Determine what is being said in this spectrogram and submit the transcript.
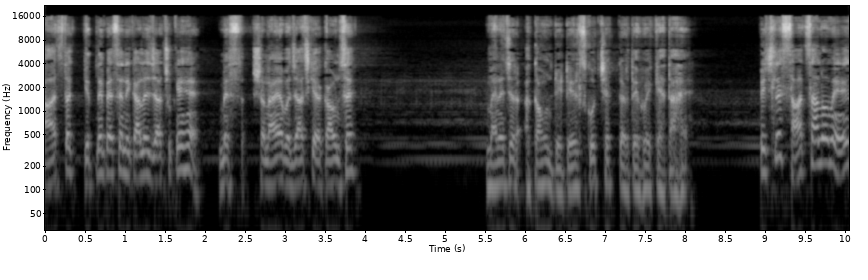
आज तक कितने पैसे निकाले जा चुके हैं, मिस शनाया बजाज के अकाउंट से? मैनेजर अकाउंट डिटेल्स को चेक करते हुए कहता है। पिछले सात सालों में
